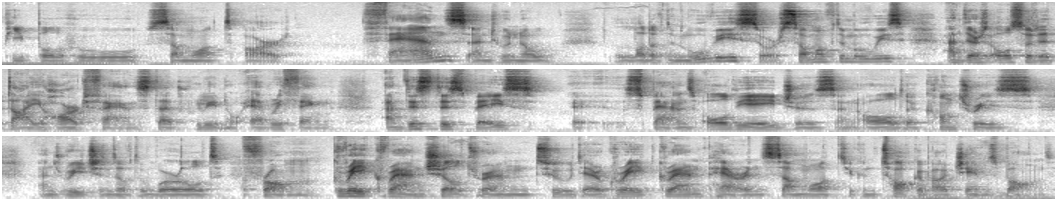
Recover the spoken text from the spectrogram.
people who somewhat are fans and who know a lot of the movies or some of the movies and there's also the die-hard fans that really know everything and this this base uh, spans all the ages and all the countries and regions of the world, from great grandchildren to their great grandparents, somewhat. You can talk about James Bond.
